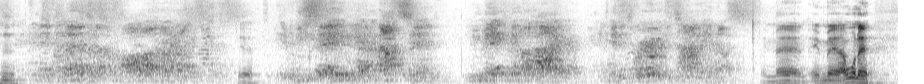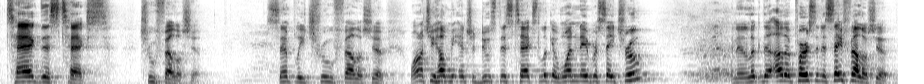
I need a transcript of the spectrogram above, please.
Mm-hmm. tag this text true fellowship. Simply true fellowship. Why don't you help me introduce this text? Look at one neighbor, say true. true. And then look at the other person and say fellowship.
